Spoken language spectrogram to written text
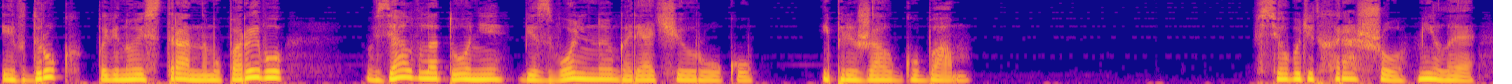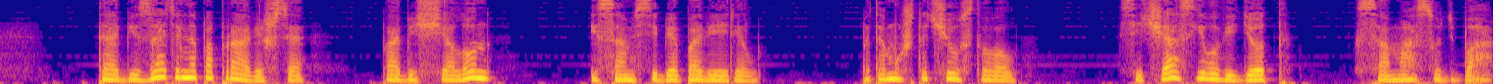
и вдруг, повинуясь странному порыву, взял в ладони безвольную горячую руку и прижал к губам. «Все будет хорошо, милая», ты обязательно поправишься, пообещал он и сам себе поверил, потому что чувствовал, сейчас его ведет сама судьба.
